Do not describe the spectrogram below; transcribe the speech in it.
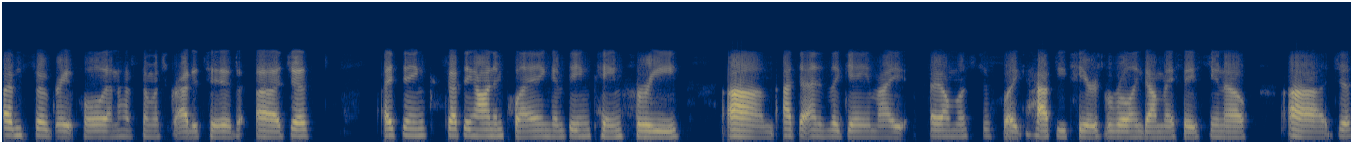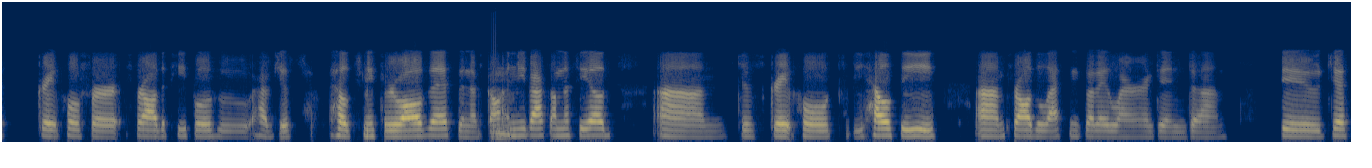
I'm so grateful and have so much gratitude. Uh, just I think stepping on and playing and being pain free. Um, at the end of the game, I I almost just like happy tears were rolling down my face. You know, uh, just grateful for for all the people who have just helped me through all of this and have gotten mm-hmm. me back on the field. Um, just grateful to be healthy um, for all the lessons that I learned and um, to just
